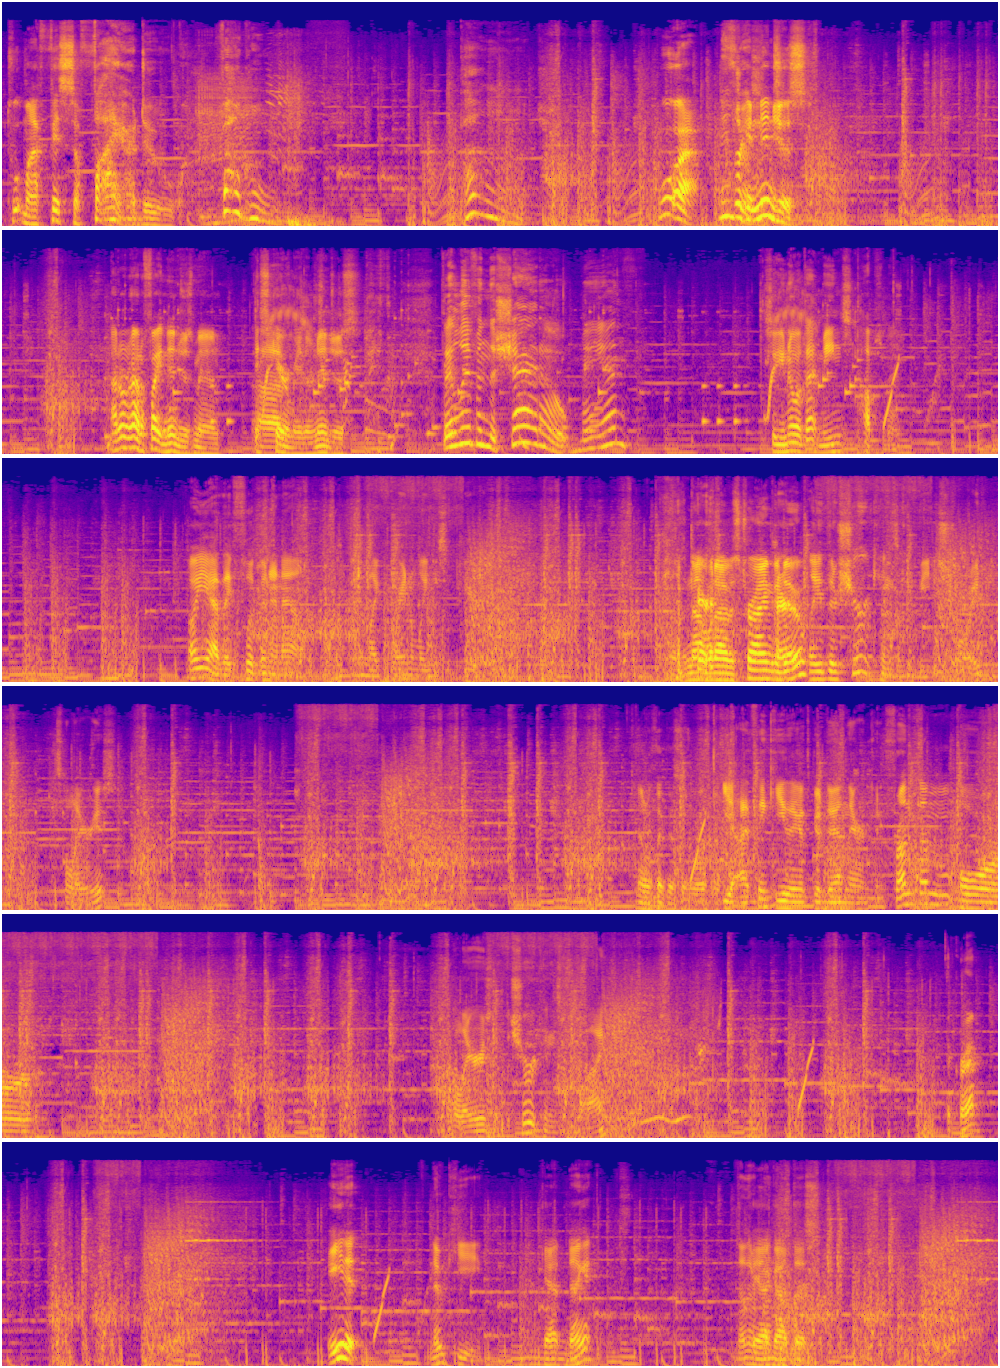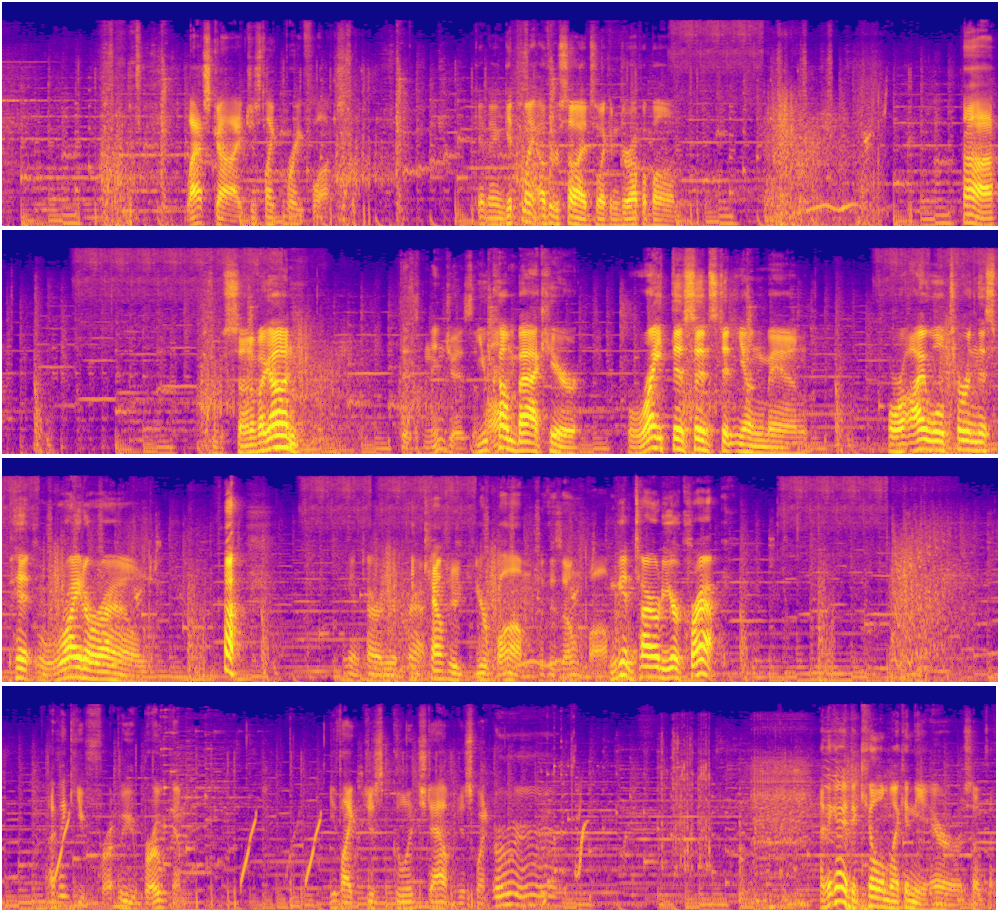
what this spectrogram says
It's what my fists of fire do. Falcon. Punch. What? Freaking ninjas! I don't know how to fight ninjas, man. They scare Uh, me, they're ninjas. They live in the shadow, man. So you know what that means? Top. Oh yeah, they flip in and out and like randomly disappear. That's not what I was trying to do. Apparently, their shurikens can be destroyed. It's hilarious. I don't think this will work. Yeah, I think either you have to go down there and confront them, or... It's hilarious if the shurikens fly. The crap? Eat it! No key. Yeah, dang it. Another yeah, I got this. Last guy, just like Brayflox. Get in, get to my other side so I can drop a bomb. Ah, You son of a gun! this ninja is You bomb. come back here. Right this instant, young man. Or I will turn this pit right around. Ha! I'm getting tired of your crap. Countered your bomb with his own bomb. I'm getting tired of your crap. I think you fro you broke him. He like just glitched out and just went. I think I had to kill him like in the air or something.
